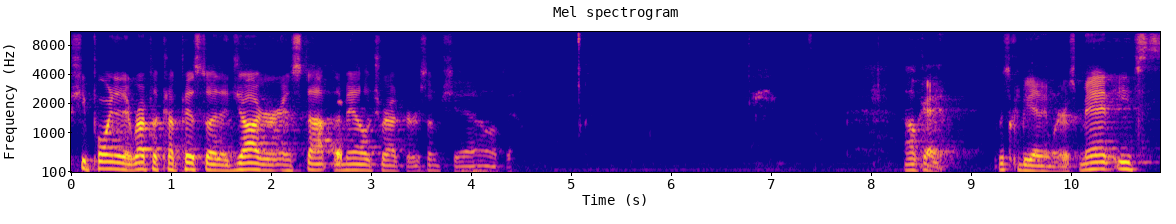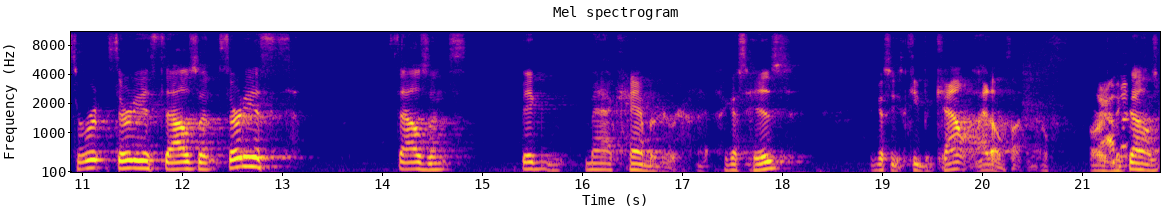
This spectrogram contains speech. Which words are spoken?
she pointed a replica pistol at a jogger and stopped the mail truck or some shit. I don't know what the Okay, this could be anywhere. Man eats thirtieth thousand thirtieth thousandth Big Mac hamburger. I guess his. I guess he's keeping count. I don't fucking know. Or Yeah, McDonald's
